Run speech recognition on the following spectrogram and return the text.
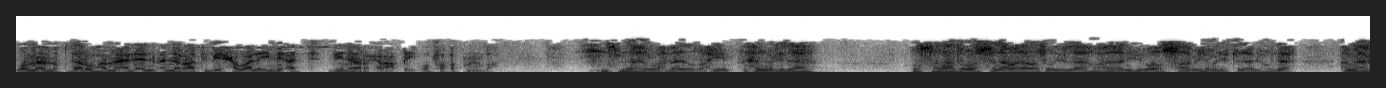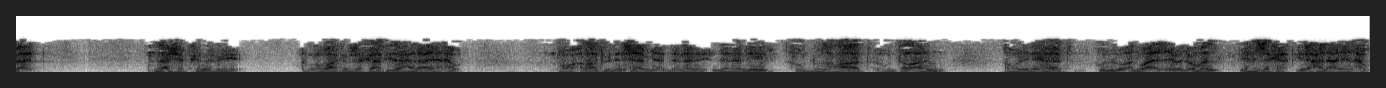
وما مقدارها؟ مع العلم أن راتبي حوالي مئة دينار عراقي. وفقكم الله. بسم الله الرحمن الرحيم. الحمد لله والصلاة والسلام على رسول الله وعلى آله وأصحابه من اهتدى بهداه. أما بعد لا شك أن في الرواتب زكاة إذا حل عليها الحول. راتب الإنسان من الدنانير أو الدولارات أو الدراهم أو الجنيهات كل أنواع العمل فيها الزكاة إذا حال عليها الحول.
